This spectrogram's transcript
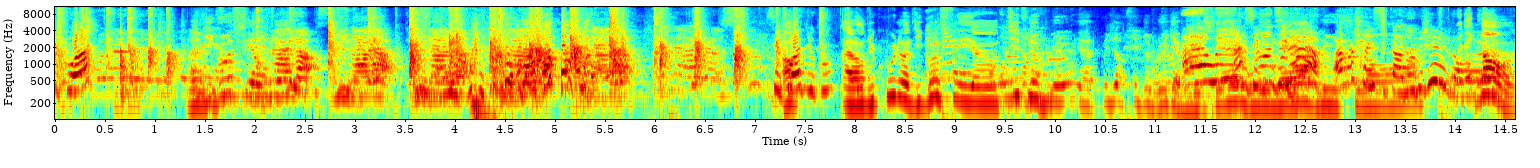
C'est quoi? L'indigo, c'est en fait... C'est quoi du coup Alors du coup, l'indigo, c'est un type de bleu. Il y a plusieurs types de bleu. Il y a bleu ciel, Ah, c'est bleu Ah, moi je croyais que c'était un objet genre. Non,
